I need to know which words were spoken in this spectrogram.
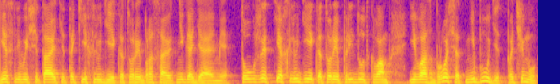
Если вы считаете таких людей, которые бросают негодяями, то уже тех людей, которые придут к вам и вас бросят, не будет. Почему?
